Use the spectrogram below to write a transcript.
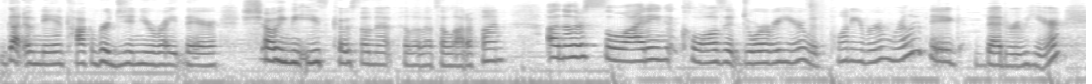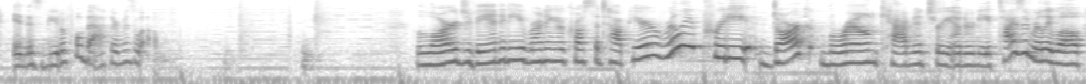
We've got Onancock, Virginia right there, showing the East Coast on that pillow. That's a lot of fun. Another sliding closet door over here with plenty of room, really big bedroom here, in this beautiful bathroom as well large vanity running across the top here. Really pretty dark brown cabinetry underneath. Ties in really well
